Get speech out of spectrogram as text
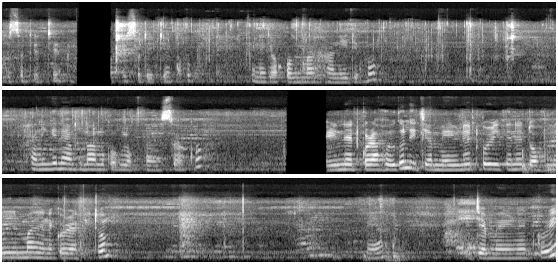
তাৰপিছত এতিয়া তাৰপিছত এতিয়া খুব এনেকৈ অকণমান সানি দিব। সানি কিনে আপোনালোকক লগ পাই আছোঁ আকৌ। মেৰিনেট কৰা হৈ গ'ল এতিয়া মেৰিনেট কৰি কিনে দহ মিনিটমান এনেকৈ ৰাখি থ'ম। এয়া এতিয়া মেৰিনেট কৰি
